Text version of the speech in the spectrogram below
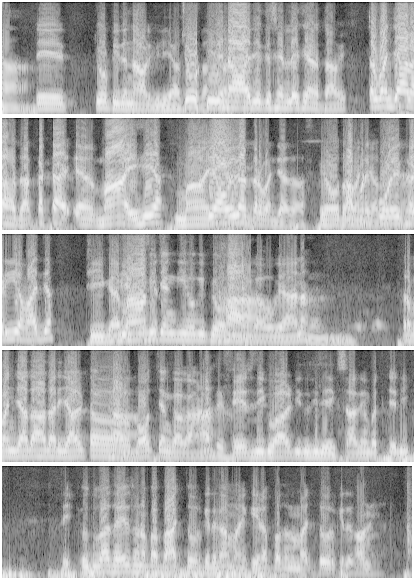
ਹਾਂ। ਤੇ ਝੋਟੀ ਦੇ ਨਾਲ ਵੀ ਲਿਆ ਸਕਦਾ। ਝੋਟੀ ਦੇ ਨਾਲ ਜੇ ਕਿਸੇ ਨੇ ਲਿਖਿਆ ਤਾਂ ਵੀ। 53 ਦਾ ਦਾ ਕੱਟਾ ਮਾਂ ਇਹ ਆ ਮਾਂ ਇਹ ਪਿਓ ਇਹਦਾ ਆ। 53 ਦਾ ਪਿਓ 53 ਆਪਣੇ। ਕੋਲੇ ਖੜੀ ਆ ਮੱਝ। ਠੀਕ ਹੈ ਮਾਂ ਵੀ ਚੰਗੀ ਹੋ ਗਈ ਪਿਓ ਵੀ। ਚੰਗਾ ਹੋ ਗਿਆ ਹਨਾ? ਹੂੰ। 53 ਦਾ ਦਾ ਰਿਜ਼ਲਟ ਬਹੁਤ ਚੰਗਾ ਗਾ ਹਨਾ। ਫੇਸ ਦੀ ਕੁਆਲਿਟੀ ਤੁਸੀਂ ਦੇਖ ਸਕਦੇ ਹੋ ਬੱਚੇ ਦੀ। ਤੇ ਉਸ ਤੋਂ ਬਾਅਦ ਇਹ ਤੁਹਾਨੂੰ ਆਪਾਂ ਬਾਅਦ ਤੋੜ ਕੇ ਦਿਖਾਵਾਂਗੇ ਕਿ ਆਪਾਂ ਤੁਹਾਨੂੰ ਮੱਝ ਤੋੜ ਕੇ ਦਿਖਾਉਣੇ ਆ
